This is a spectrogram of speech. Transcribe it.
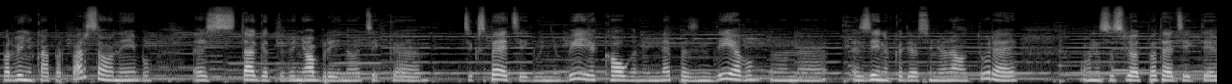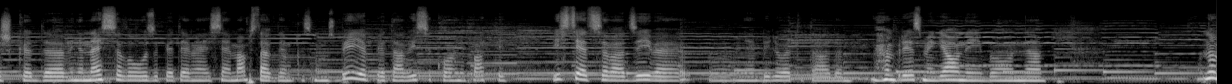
par viņu kā par personību, es tagad viņu apbrīnoju, cik, cik spēcīga viņa bija, kaut gan viņa nepazina Dievu, un es zinu, ka Dievs viņu vienalga turēja. Un es esmu ļoti pateicīga tieši, kad uh, viņa nesalūza pie tiem visiem apstākļiem, kas mums bija, pie tā visa, ko viņa pati izcieta savā dzīvē. Uh, viņai bija ļoti tāda briesmīga jaunība un uh, nu,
